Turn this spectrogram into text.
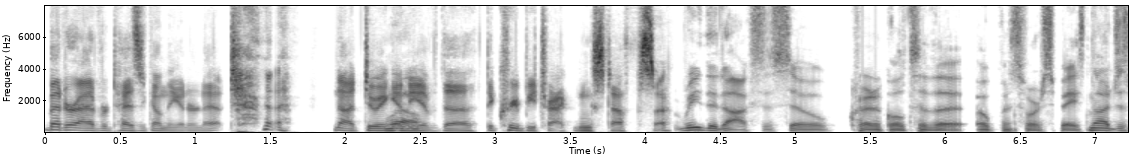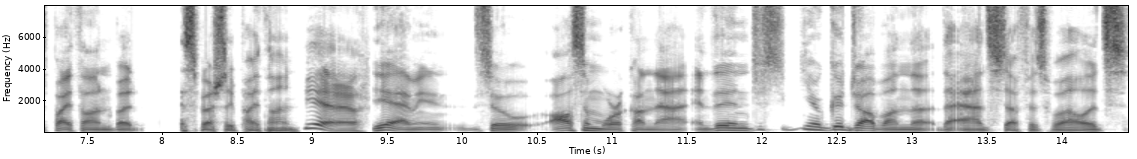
better advertising on the internet. Not doing any of the the creepy tracking stuff. So Read the docs is so critical to the open source space, not just Python, but especially Python. yeah, Yeah, I mean, so awesome work on that, and then just you know, good job on the the ad stuff as well. It's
